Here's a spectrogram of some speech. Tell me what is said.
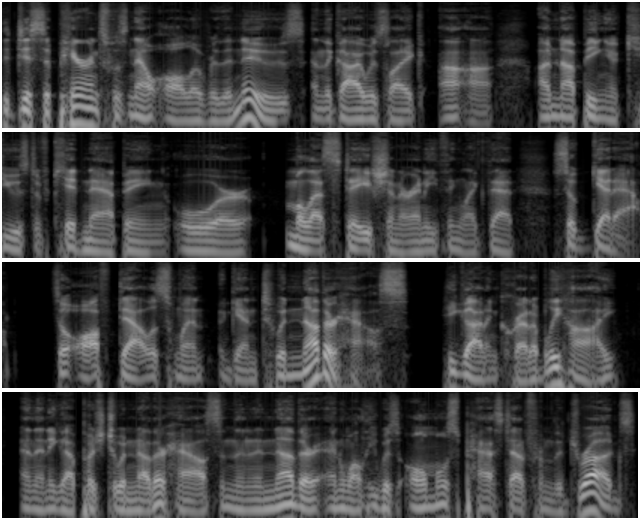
the disappearance was now all over the news. And the guy was like, uh uh-uh, uh, i am not being accused of kidnapping or molestation or anything like that. So get out. So off Dallas went again to another house. He got incredibly high. And then he got pushed to another house and then another. And while he was almost passed out from the drugs,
